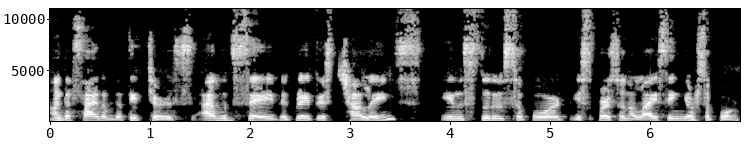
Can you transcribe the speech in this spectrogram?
on the side of the teachers. I would say the greatest challenge in student support is personalizing your support.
